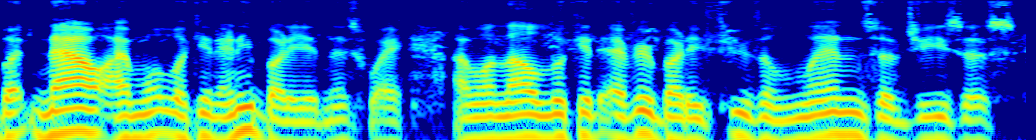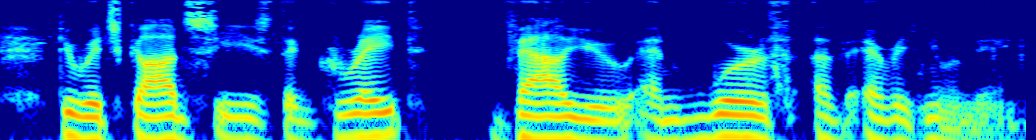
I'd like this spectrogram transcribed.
but now I won't look at anybody in this way. I will now look at everybody through the lens of Jesus, through which God sees the great value and worth of every human being.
